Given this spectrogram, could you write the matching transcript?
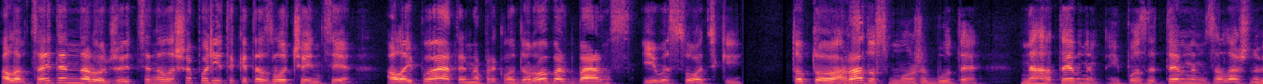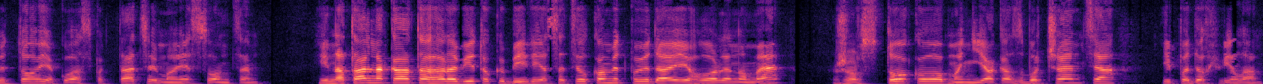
Але в цей день народжуються не лише політики та злочинці, але й поети, наприклад, Роберт Бернс і Висоцький. Тобто градус може бути негативним і позитивним залежно від того, яку аспектацію має сонце. І натальна карта Гарабіто Кубіліаса цілком відповідає його реноме жорстокого маньяка збоченця і педохвіла.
